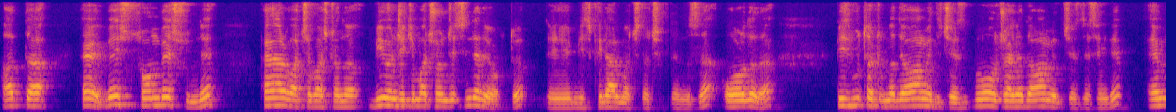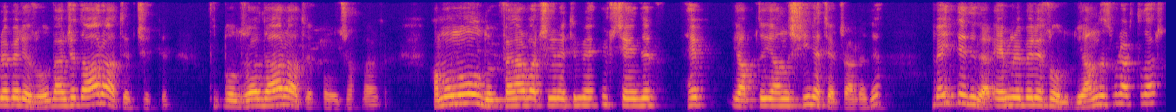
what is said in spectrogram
hatta evet 5 son 5 günde Fenerbahçe başkanı bir önceki maç öncesinde de yoktu. E, biz final maçına çıktığımızda orada da biz bu takımda devam edeceğiz, bu hocayla devam edeceğiz deseydi Emre Belezoğlu bence daha rahat edecekti. Futbolcular daha rahat olacaklardı. Ama ne oldu? Fenerbahçe yönetimi 3 senedir hep yaptığı yanlışı yine tekrarladı. Beklediler. Emre Belezoğlu yalnız bıraktılar.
